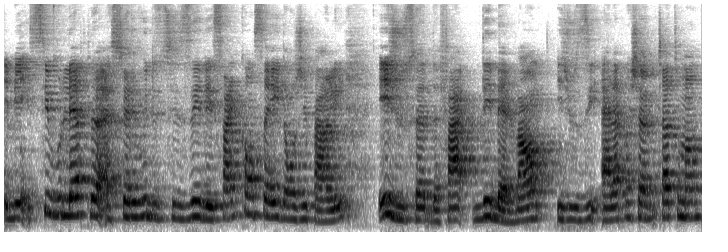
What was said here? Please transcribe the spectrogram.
Eh bien, si vous l'êtes, assurez-vous d'utiliser les 5 conseils dont j'ai parlé et je vous souhaite de faire des belles ventes et je vous dis à la prochaine. Ciao tout le monde!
